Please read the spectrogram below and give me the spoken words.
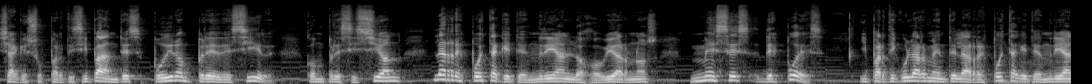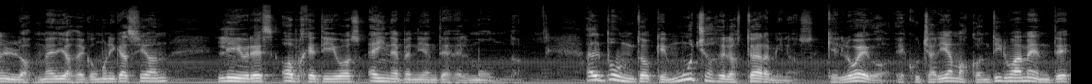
ya que sus participantes pudieron predecir con precisión la respuesta que tendrían los gobiernos meses después, y particularmente la respuesta que tendrían los medios de comunicación libres, objetivos e independientes del mundo. Al punto que muchos de los términos que luego escucharíamos continuamente,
